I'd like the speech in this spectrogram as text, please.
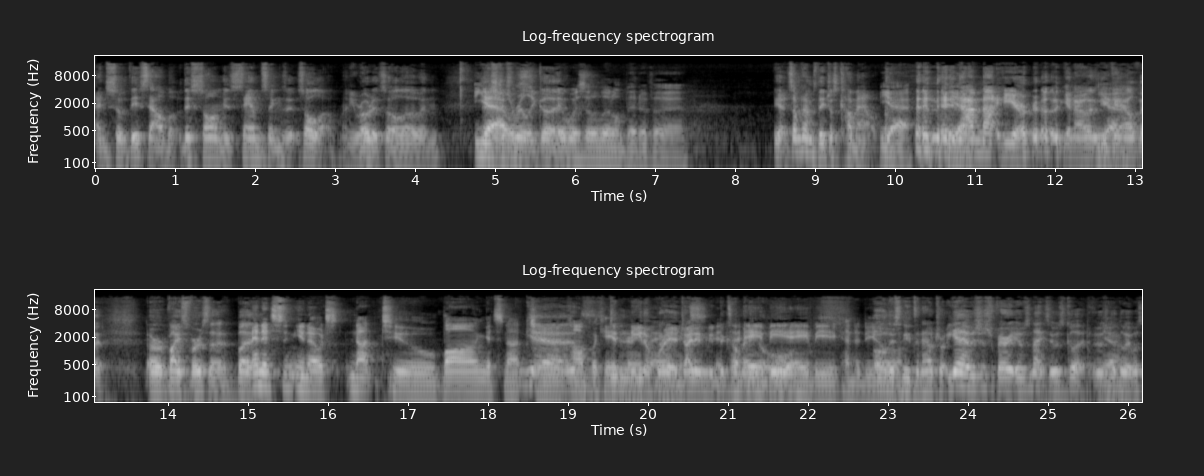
And so this album, this song is Sam sings it solo, and he wrote it solo, and Yeah, just it was, really good. It was a little bit of a yeah, sometimes they just come out. yeah, and then Yeah. I'm not here, you know, and you Yeah. can't help it, or vice versa. But and it's you know it's not too long. It's not Yeah, too complicated. didn't need a anything. bridge. I didn't need to it's come a in and A go, "Oh." A B kind of deal. oh, this needs an outro. Yeah, it was just very. It was nice. It was good. It was Yeah. good the way it was.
